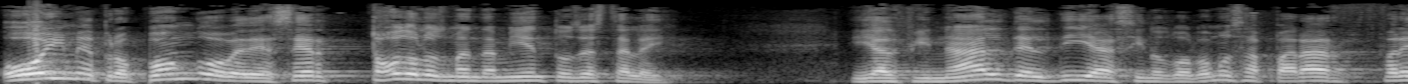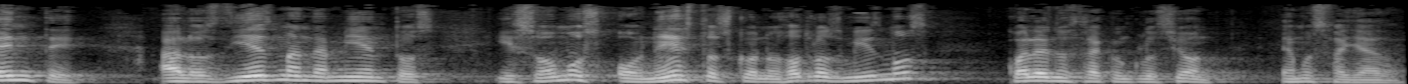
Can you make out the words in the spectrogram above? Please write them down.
hoy me propongo obedecer todos los mandamientos de esta ley. Y al final del día, si nos volvemos a parar frente a los diez mandamientos y somos honestos con nosotros mismos, ¿cuál es nuestra conclusión? Hemos fallado.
